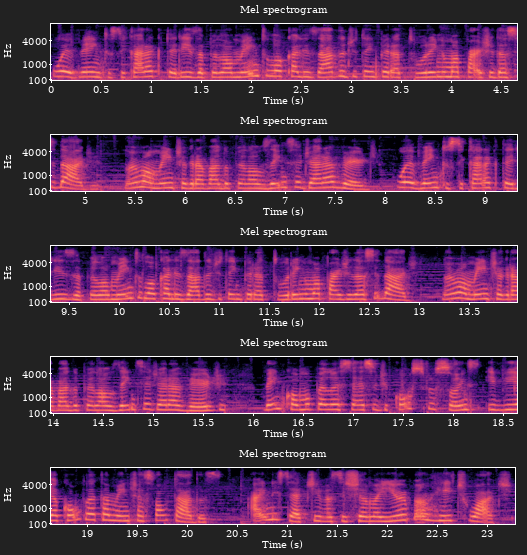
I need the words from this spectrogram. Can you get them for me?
O evento se caracteriza pelo aumento localizado de temperatura em uma parte da cidade. Normalmente é gravado pela ausência de área verde. O evento se caracteriza pelo aumento localizado de temperatura em uma parte da cidade. Normalmente é gravado pela ausência de área verde bem como pelo excesso de construções e via completamente asfaltadas. A iniciativa se chama Urban Heat Watch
